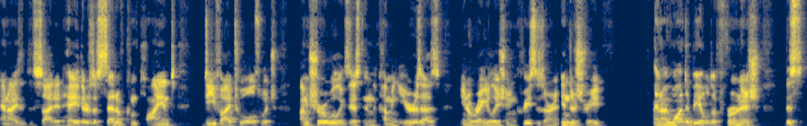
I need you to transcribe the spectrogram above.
and I decided, hey, there's a set of compliant DeFi tools which I'm sure will exist in the coming years as you know regulation increases our industry. And I want to be able to furnish this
